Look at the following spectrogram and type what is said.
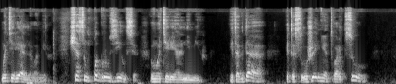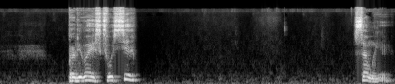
материального мира. Сейчас он погрузился в материальный мир. И тогда это служение Творцу, пробиваясь сквозь все самую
